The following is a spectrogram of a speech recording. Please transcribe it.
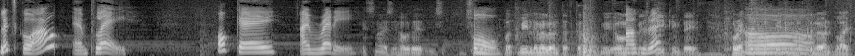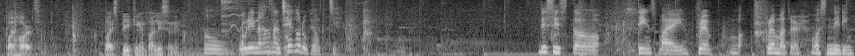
Let's go out and play. Okay, I'm ready. It's nice how they s- show, 어. but we never learned that kind. We only 아, when 그래? speaking they correct it, but we didn't have to 아. learn like by heart, by speaking and by listening. 어, 우리는 항상 책으로 배웠지. This is the things my grand ma- grandmother was knitting.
